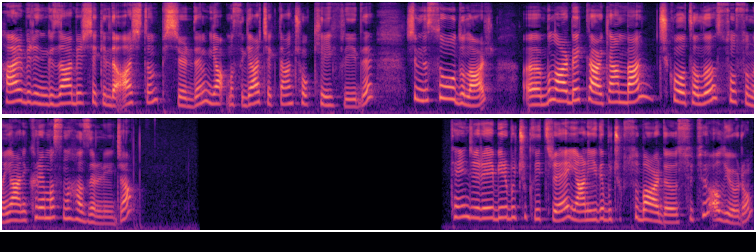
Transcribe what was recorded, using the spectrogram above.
Her birini güzel bir şekilde açtım, pişirdim. Yapması gerçekten çok keyifliydi. Şimdi soğudular. Ee, bunlar beklerken ben çikolatalı sosunu yani kremasını hazırlayacağım. Tencereye 1,5 litre yani 7,5 su bardağı sütü alıyorum.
